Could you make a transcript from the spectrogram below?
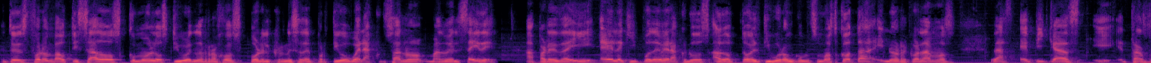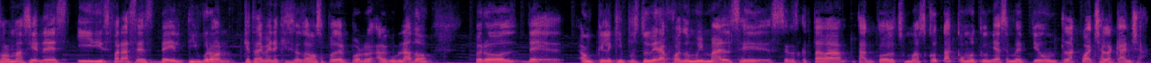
Entonces fueron bautizados como los tiburones rojos por el cronista deportivo veracruzano Manuel Seide. A partir de ahí, el equipo de Veracruz adoptó el tiburón como su mascota y nos recordamos las épicas transformaciones y disfraces del tiburón, que también aquí se los vamos a poner por algún lado. Pero de, aunque el equipo estuviera jugando muy mal, se, se rescataba tanto su mascota como que un día se metió un tlacuache a la cancha.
